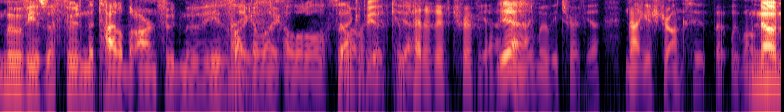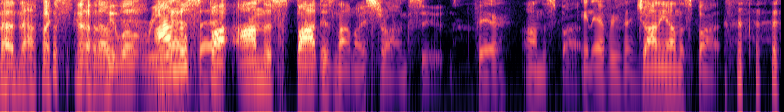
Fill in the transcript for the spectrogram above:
movies with food in the title but aren't food movies, like a like a little. So I that could be good a, yeah. competitive trivia, Yeah. movie trivia. Not your strong suit, but we won't. No, not not my. No, no. We won't on the rehash that. spot. On the spot is not my strong suit. fair On the spot, in everything. Johnny on the spot.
